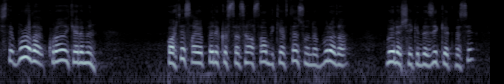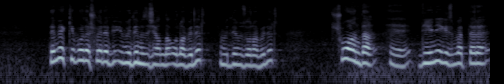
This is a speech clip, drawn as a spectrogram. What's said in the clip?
İşte burada Kur'an-ı Kerim'in bahçe sahipleri kıssasını Ashab-ı Kehf'ten sonra burada böyle şekilde zikretmesi demek ki burada şöyle bir ümidimiz inşallah olabilir. Ümidimiz olabilir. Şu anda e, dini hizmetlere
